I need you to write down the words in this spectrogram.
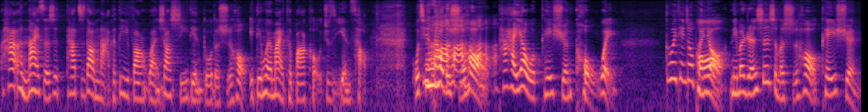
他很 nice 的是，他知道哪个地方晚上十一点多的时候一定会卖 tobacco，就是烟草。我记得到的时候，他还要我可以选口味。各位听众朋友，oh. 你们人生什么时候可以选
